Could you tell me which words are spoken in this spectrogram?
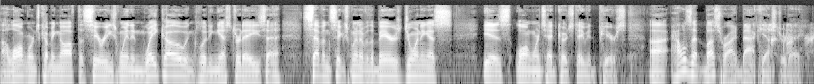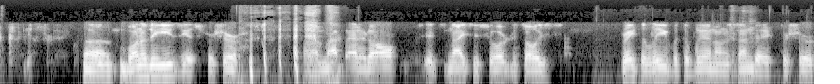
Uh, Longhorns coming off the series win in Waco, including yesterday's 7 6 win over the Bears. Joining us is Longhorns head coach David Pierce. Uh, how was that bus ride back yesterday? Uh, one of the easiest for sure. not bad at all. It's nice and short, and it's always great to leave with the win on a Sunday for sure.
